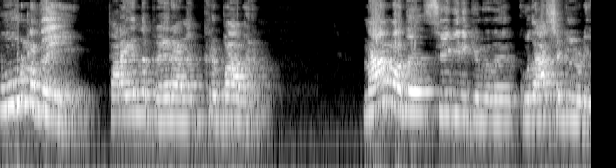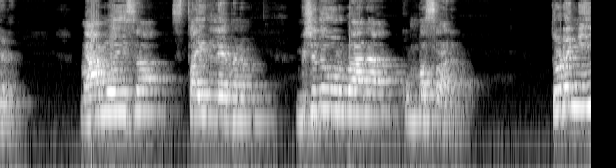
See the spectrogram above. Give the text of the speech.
പൂർണതയെ പറയുന്ന പേരാണ് കൃപാവരം. നാം അത് സ്വീകരിക്കുന്നത് കുദാശകളിലൂടെയാണ്. മാമോയിസ സ്ഥൈര്യലേപനം വിശുദ്ധ കുർബാന കുംഭസാരം. തുടങ്ങി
